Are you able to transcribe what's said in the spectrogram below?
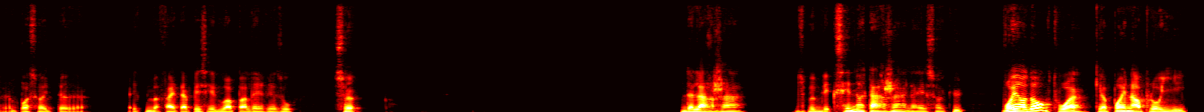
n'aime pas ça être, me faire taper ses doigts par les réseaux. Ce, de l'argent du public. C'est notre argent, la SAQ. Voyons donc, toi, qui n'a pas un employé,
